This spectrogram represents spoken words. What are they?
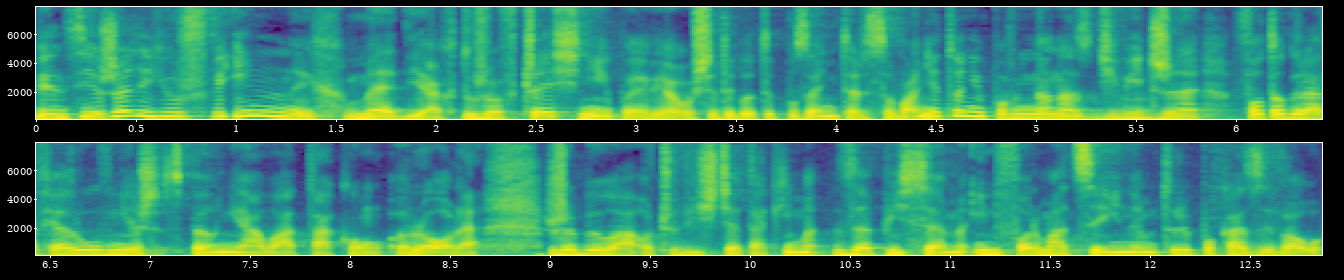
Więc jeżeli już w innych mediach dużo wcześniej pojawiało się tego typu zainteresowanie, to nie powinno nas dziwić, że fotografia również spełniała taką rolę, że była oczywiście takim zapisem informacyjnym, który pokazywał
